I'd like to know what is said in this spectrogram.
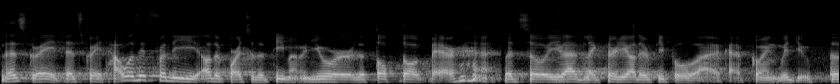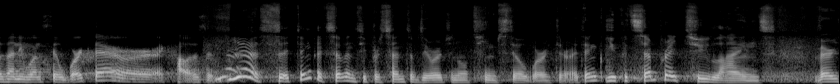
That's great. That's great. How was it for the other parts of the team? I mean, you were the top dog there, but so you had like 30 other people uh, kind of going with you. Does anyone still work there, or like how does it? Yes, I think like 70% of the original team still work there. I think you could separate two lines very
